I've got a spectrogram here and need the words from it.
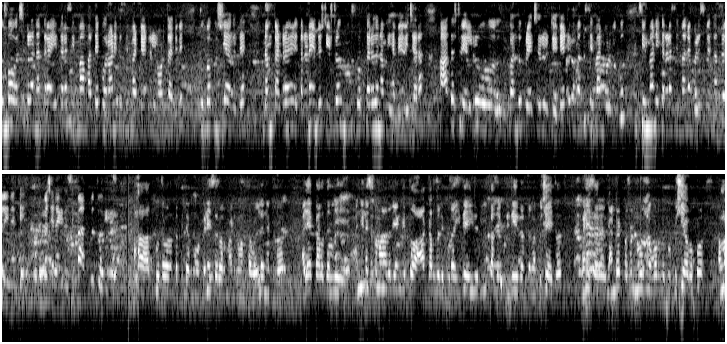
ತುಂಬಾ ವರ್ಷಗಳ ನಂತರ ಈ ತರ ಸಿನಿಮಾ, ಮತ್ತೆ ಪೌರಾಣಿಕ ಸಿನಿಮಾ ಥಿಯೇಟರ್ ನೋಡ್ತಾ ಇದೀವಿ ತುಂಬಾ ಖುಷಿ ಆಗುತ್ತೆ. ನಮ್ ಕನ್ನಡ ಕನ್ನಡ ಇಂಡಸ್ಟ್ರಿ ಇಷ್ಟೊಂದು ಹೋಗ್ತಾ ಇರೋದು ನಮ್ಗೆ ಹೆಮ್ಮೆಯ ವಿಚಾರ. ಆದಷ್ಟು ಎಲ್ಲರೂ ಬಂದು ಪ್ರೇಕ್ಷಕರು ಥಿಯೇಟರ್ ಬಂದು ಸಿನಿಮಾ ನೋಡ್ಬೇಕು. ಸಿನಿಮಾನೇ ಕನ್ನಡ ಸಿನಿಮಾನೇ ಬೆಳೆಸ್ಬೇಕಂತ ವಿನಂತಿ. ತುಂಬಾ ಚೆನ್ನಾಗಿದೆ. ಸಿನಿಮಾ ಅದ್ಭುತವಾಗಿದೆ. ಅದ್ಭುತವಾದಂತ ಫಿಲಮ್ ಗಣೇಶ್ ಮಾಡಿರುವಂತ ಒಳ್ಳೆ ನಟರು. ಹಳೆಯ ಕಾಲದಲ್ಲಿ ಹನ್ನೆರಡನೇ ಶತಮಾನದಲ್ಲಿ ಹೆಂಗಿತ್ತು ಆ ಕಾಲದಲ್ಲಿ ಕೂಡ ಇದೆ ಇದೆ, ಈ ಕಾಲದಲ್ಲಿ ಕೂಡ ಇದೆ ಅಂತ ಖುಷಿ ಆಯ್ತು. ಗಣೇಶ್ ಅವರಿಗೆ ಹಂಡ್ರೆಡ್ ಪರ್ಸೆಂಟ್ ನೂರು ಜನ ಓಡಬೇಕು, ಖುಷಿ ಆಗಬೇಕು. ನಮ್ಮ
